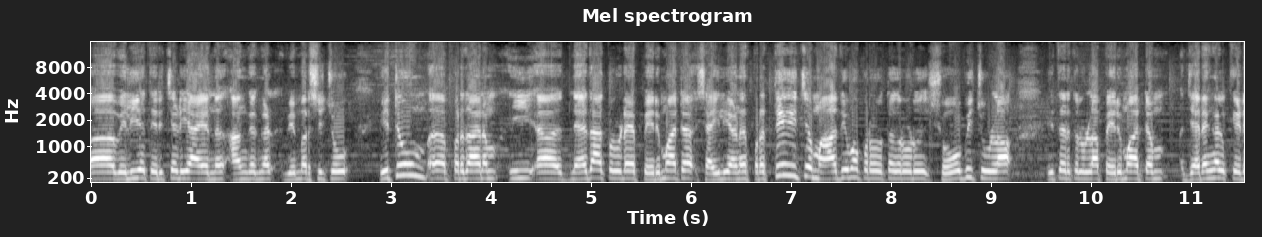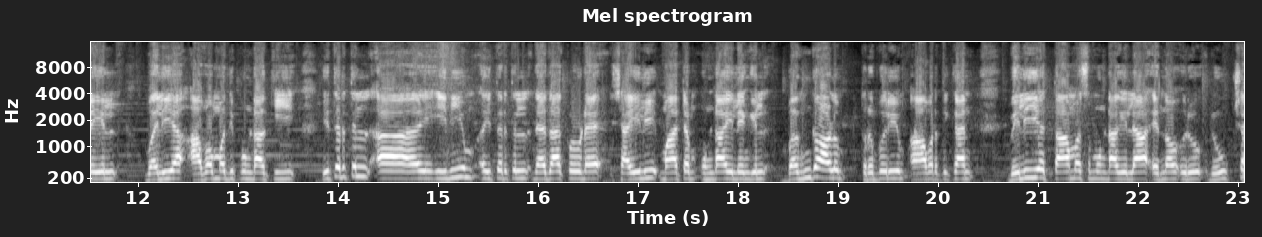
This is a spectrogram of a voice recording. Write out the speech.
വലിയ തിരിച്ചടിയായെന്ന് അംഗങ്ങൾ വിമർശിച്ചു. ഏറ്റവും പ്രധാനം ഈ നേതാക്കളുടെ പെരുമാറ്റ ശൈലിയാണ്. പ്രത്യേകിച്ച് മാധ്യമ പ്രവർത്തകരോട് ശോഭിച്ചുള്ള ഇത്തരത്തിലുള്ള പെരുമാറ്റം ജനങ്ങൾക്കിടയിൽ വലിയ അവമതിപ്പുണ്ടാക്കി. ഇത്തരത്തിൽ ഇനിയും ഇത്തരത്തിൽ നേതാക്കളുടെ ശൈലി മാറ്റം ഉണ്ടായില്ലെങ്കിൽ ബംഗാളും ത്രിപുരയും ആവർത്തിക്കാൻ വലിയ താമസമുണ്ടാകില്ല എന്ന ഒരു രൂക്ഷ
